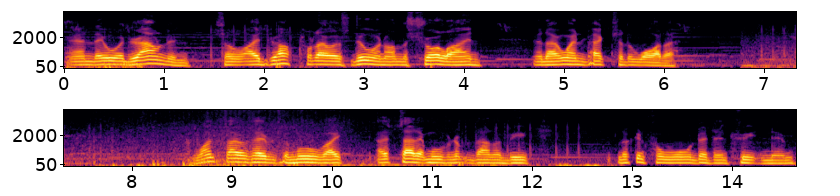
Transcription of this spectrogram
and they were drowning. So I dropped what I was doing on the shoreline, and I went back to the water. Once I was able to move, I, I started moving up and down the beach, looking for wounded and treating them.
